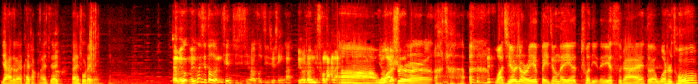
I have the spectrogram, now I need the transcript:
鸭子来开场来来来说这个。哎，没没关系，豆豆，你先继续介绍自己就行了。比如说你从哪来？啊，我是，操，我其实就是一北京的一个彻底的一个死宅。对我是从，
